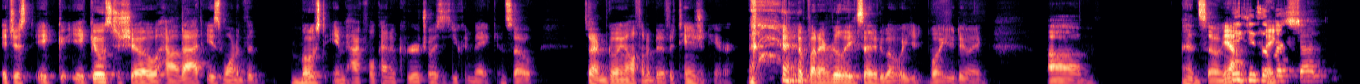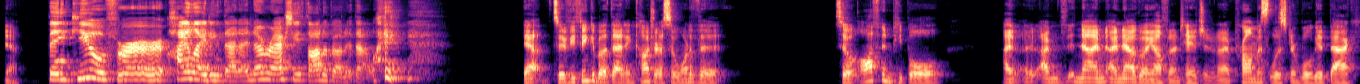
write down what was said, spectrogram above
It just it it goes to show how that is one of the most impactful kind of career choices you can make. And so Sorry, I'm going off on a bit of a tangent here, but I'm really excited about what you what you're doing. Um, and so, yeah. Thank you so much, Jon. Yeah. Thank you for highlighting that. I never actually thought about it that way. yeah. So if you think about that in contrast, so one of the so often people, I, am now I'm, I'm now going off on a tangent, and I promise, listener, we'll get back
